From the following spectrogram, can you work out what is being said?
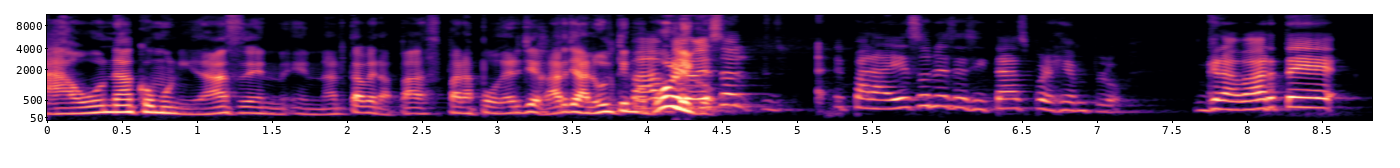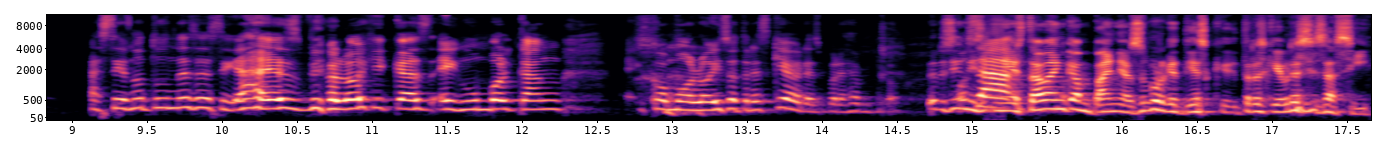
a una comunidad en, en Alta Verapaz para poder llegar ya al último ah, público. Pero eso, para eso necesitas, por ejemplo, grabarte haciendo tus necesidades biológicas en un volcán como lo hizo Tres Quiebres, por ejemplo. Pero si ni, estaba en campaña, eso es porque Tres Quiebres es así.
